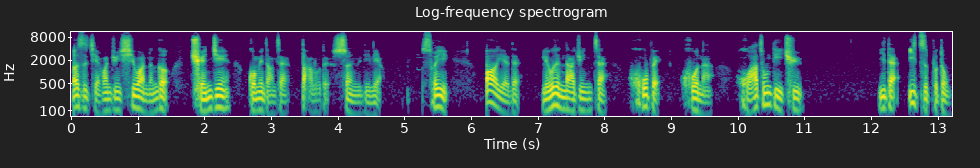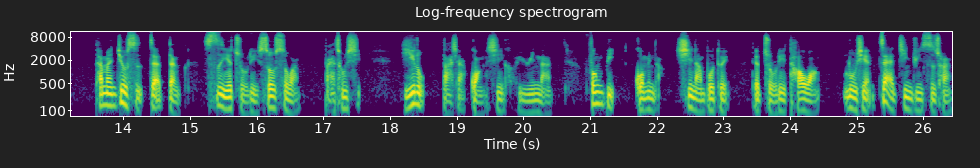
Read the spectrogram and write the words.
而是解放军希望能够全歼国民党在大陆的剩余力量。所以，二野的刘邓大军在湖北、湖南、华中地区一带一直不动，他们就是在等四野主力收拾完白崇禧。一路打下广西和云南，封闭国民党西南部队的主力逃亡路线，再进军四川。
